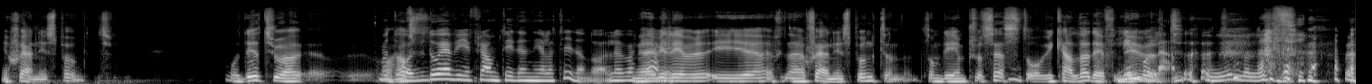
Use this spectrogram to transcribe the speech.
en skärningspunkt. Och det tror jag... eh, Men då, haft- då är vi i framtiden hela tiden då? Eller vart Nej, vi vi? lever i eh, den här skärningspunkten som blir en process då. Vi kallar det för Limboland. nuet. Limboland.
